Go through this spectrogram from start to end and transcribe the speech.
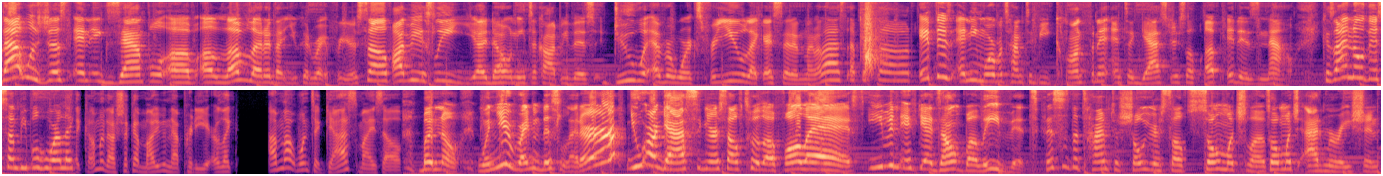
That was just an example of a love letter that you could write for yourself. Obviously, you don't need to copy this. Do whatever works for you, like I said in my last episode. If there's any more of a time to be confident and to gas yourself up, it is now. Because I know there's some people who are like, like, oh my gosh, like I'm not even that pretty, or like, I'm not one to gas myself. But no, when you're writing this letter, you are gassing yourself to the fullest, even if you don't believe it. This is the time to show yourself so much love, so much admiration,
